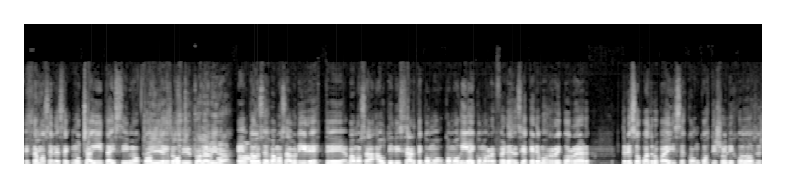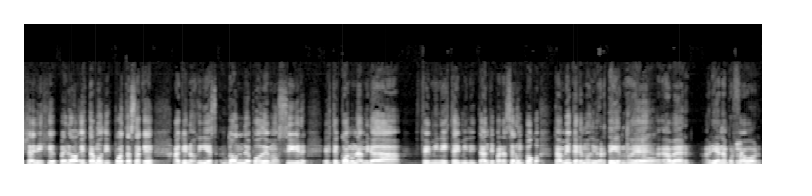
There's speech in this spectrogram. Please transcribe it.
sí. estamos en ese, mucha guita hicimos, Sí, Costi, eso much- sí, de toda la vida. Entonces vamos a abrir, este, vamos a, a utilizarte como, como guía y como referencia. Queremos recorrer tres o cuatro países con Costi, yo elijo dos, ya dije, pero estamos dispuestas a que, a que nos guíes. ¿Dónde podemos ir este, con una mirada feminista y militante? Y para hacer un poco, también queremos divertirnos, ¿eh? No. A ver, Ariana, por favor.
